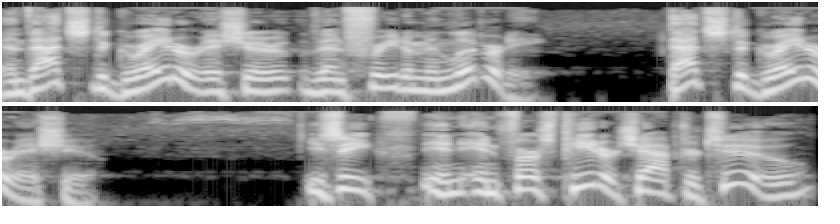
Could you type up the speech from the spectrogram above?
And that's the greater issue than freedom and liberty. That's the greater issue. You see, in, in 1 Peter chapter 2,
